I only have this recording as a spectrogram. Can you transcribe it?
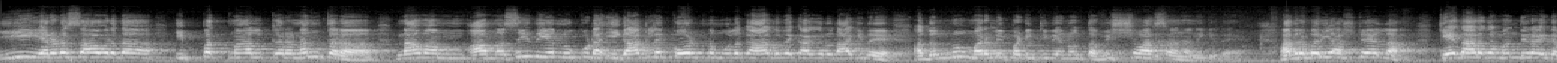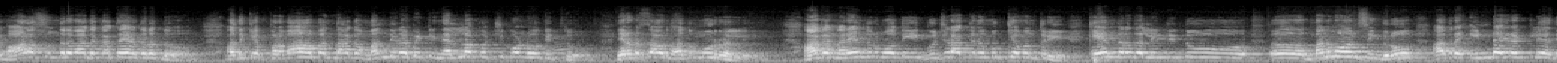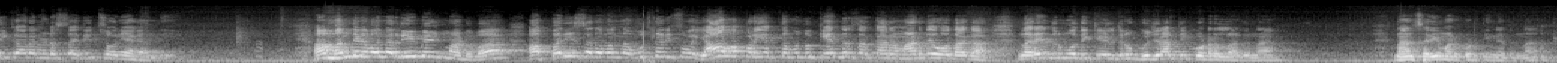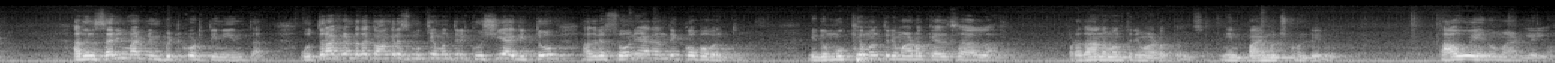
ಈ ಎರಡು ಸಾವಿರದ ಇಪ್ಪತ್ನಾಲ್ಕರ ನಂತರ ನಾವು ಆ- ಮಸೀದಿಯನ್ನು ಕೂಡ ಈಗಾಗಲೇ ಕೋರ್ಟ್ನ ಮೂಲಕ ಆಗಬೇಕಾಗಿರೋದಾಗಿದೆ ಅದನ್ನು ಮರಳಿ ಪಡಿತೀವಿ ಅನ್ನುವಂಥ ವಿಶ್ವಾಸ ನನಗಿದೆ. ಅದರ ಬರೀ ಅಷ್ಟೇ ಅಲ್ಲ, ಕೇದಾರದ ಮಂದಿರ ಇದೆ, ಬಹಳ ಸುಂದರವಾದ ಕಥೆ ಅದರದ್ದು. ಅದಕ್ಕೆ ಪ್ರವಾಹ ಬಂದಾಗ ಮಂದಿರ ಬಿಟ್ಟು ಇನ್ನೆಲ್ಲ ಕೊಚ್ಚಿಕೊಂಡು ಹೋಗಿತ್ತು ಎರಡು ಸಾವಿರದ ಹದಿಮೂರರಲ್ಲಿ. ಆಗ ನರೇಂದ್ರ ಮೋದಿ ಗುಜರಾತಿನ ಮುಖ್ಯಮಂತ್ರಿ ಕೇಂದ್ರದಲ್ಲಿ ಇದ್ದಿದ್ದು ಮನಮೋಹನ್ ಸಿಂಗ್ರು, ಆದರೆ ಇಂಡೈರೆಕ್ಟ್ಲಿ ಅಧಿಕಾರ ನಡೆಸ್ತಾ ಇದ್ದಿದ್ದು ಸೋನಿಯಾ ಗಾಂಧಿ. ಆ ಮಂದಿರವನ್ನ ರೀಬಿಲ್ಡ್ ಮಾಡುವ, ಆ ಪರಿಸರವನ್ನ ಉದ್ಧರಿಸುವ ಯಾವ ಪ್ರಯತ್ನವನ್ನು ಕೇಂದ್ರ ಸರ್ಕಾರ ಮಾಡದೆ ಹೋದಾಗ ನರೇಂದ್ರ ಮೋದಿ ಕೇಳಿದ್ರು ಗುಜರಾತಿ ಕೊಡ್ರಲ್ಲ ಅದನ್ನ. ನಾನು ಸರಿ ಮಾಡ್ಕೊಡ್ತೀನಿ ಅದನ್ನ. ಅದನ್ನ ಸರಿ ಮಾಡಿ ನಿಮ್ಗೆ ಬಿಟ್ಕೊಡ್ತೀನಿ ಅಂತ. ಉತ್ತರಾಖಂಡದ ಕಾಂಗ್ರೆಸ್ ಮುಖ್ಯಮಂತ್ರಿ ಖುಷಿಯಾಗಿತ್ತು, ಆದರೆ ಸೋನಿಯಾ ಗಾಂಧಿ ಕೋಪ ಬಂತು. ಇದು ಮುಖ್ಯಮಂತ್ರಿ ಮಾಡೋ ಕೆಲಸ ಅಲ್ಲ, ಪ್ರಧಾನಮಂತ್ರಿ ಮಾಡೋ ಕೆಲಸ. ನೀನು ಬಾಯಿ ಮುಚ್ಕೊಂಡಿರು. ತಾವು ಏನೂ ಮಾಡಲಿಲ್ಲ.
